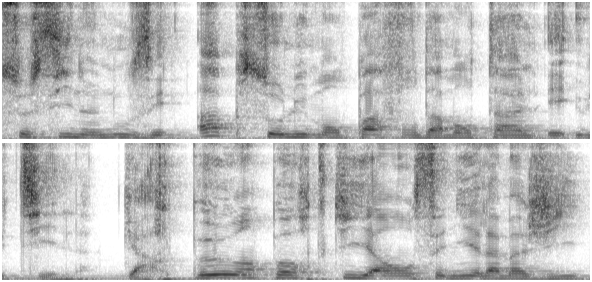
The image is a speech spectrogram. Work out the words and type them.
ceci ne nous est absolument pas fondamental et utile, car peu importe qui a enseigné la magie,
